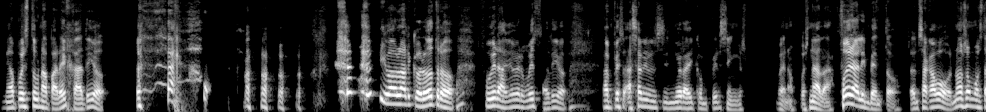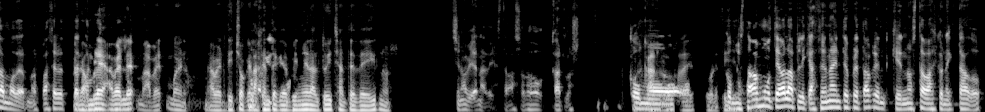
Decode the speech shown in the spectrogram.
me ha puesto una pareja, tío. Iba a hablar con otro. Fuera, qué vergüenza, tío. Ha, salido un señor ahí con piercings. Bueno, pues nada, fuera el invento. Se acabó. No somos tan modernos para hacer. Pero hombre, haberle, a ver, bueno, haber dicho que la gente que viniera al Twitch antes de irnos. Si no había nadie, estaba solo Carlos. Como, Carlos, como estabas muteado, la aplicación ha interpretado que, que no estabas conectado.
